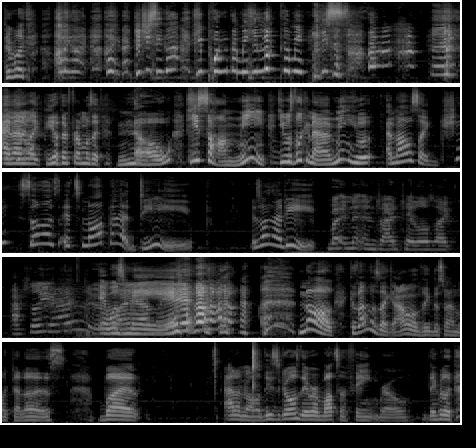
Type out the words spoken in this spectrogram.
They were like, "Oh my god, oh my god, did you see that? He pointed at me. He looked at me. He saw." and then like the other friend was like, "No, he saw me. He was looking at me." He was, and I was like, "Jesus, it's not that deep. It's not that deep." But in the inside, Taylor's like, actually, yeah, It was me. me." no, because I was like, I don't think this man looked at us. But I don't know. These girls, they were about to faint, bro. They were like, oh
